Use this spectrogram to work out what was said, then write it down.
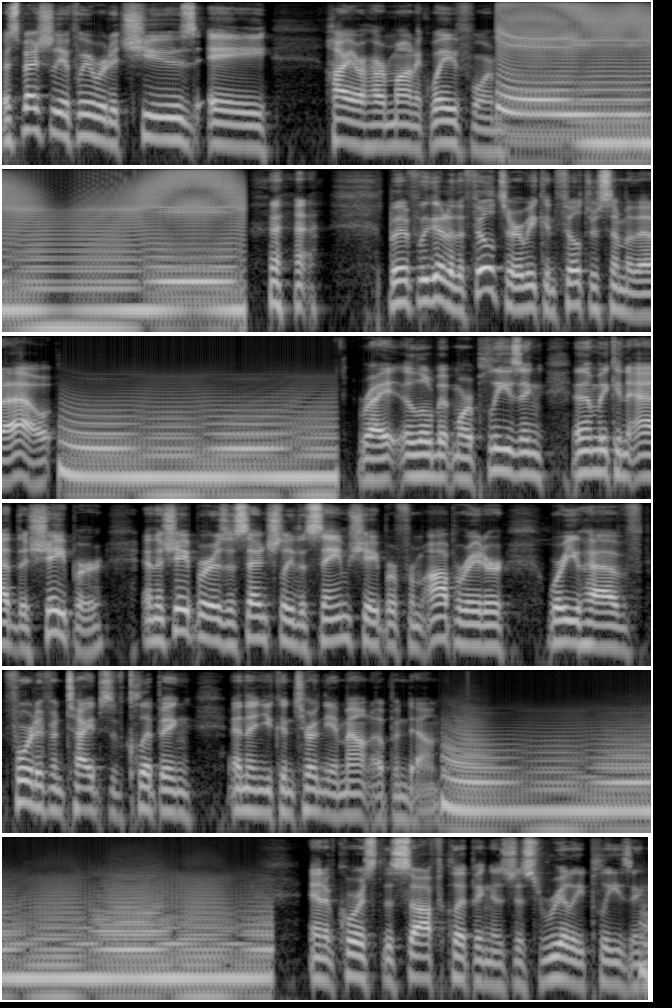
Especially if we were to choose a higher harmonic waveform. but if we go to the filter, we can filter some of that out. Right, a little bit more pleasing, and then we can add the shaper. And the shaper is essentially the same shaper from Operator, where you have four different types of clipping, and then you can turn the amount up and down. And of course, the soft clipping is just really pleasing.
